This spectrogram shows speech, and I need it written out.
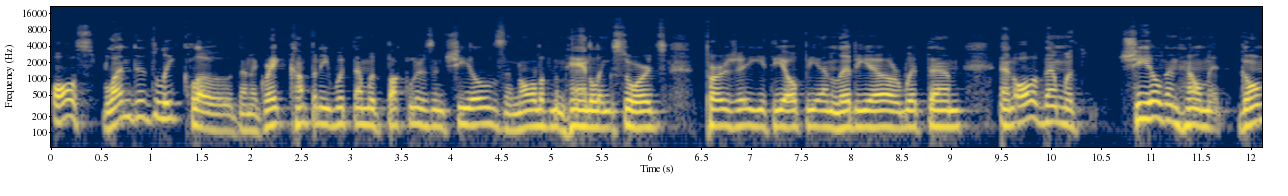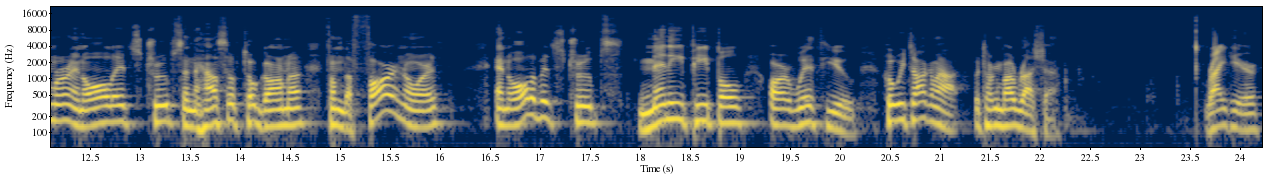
all splendidly clothed, and a great company with them with bucklers and shields, and all of them handling swords. Persia, Ethiopia, and Libya are with them, and all of them with shield and helmet, Gomer and all its troops, and the house of Togarmah from the far north, and all of its troops, many people are with you. Who are we talking about? We're talking about Russia. Right here,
